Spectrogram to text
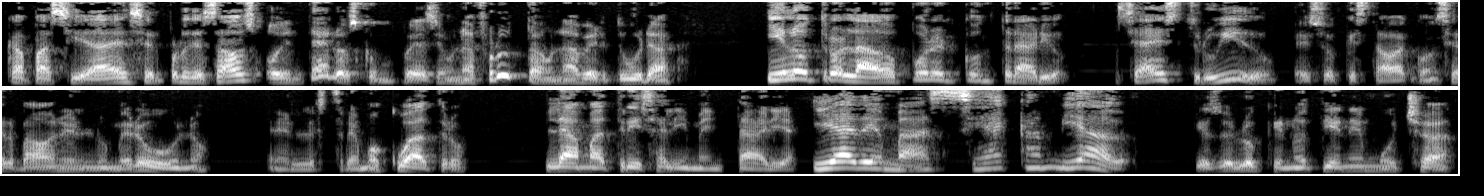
capacidad de ser procesados o enteros, como puede ser una fruta, una verdura. Y el otro lado, por el contrario, se ha destruido eso que estaba conservado en el número 1, en el extremo 4, la matriz alimentaria. Y además se ha cambiado, que eso es lo que no tiene mucho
